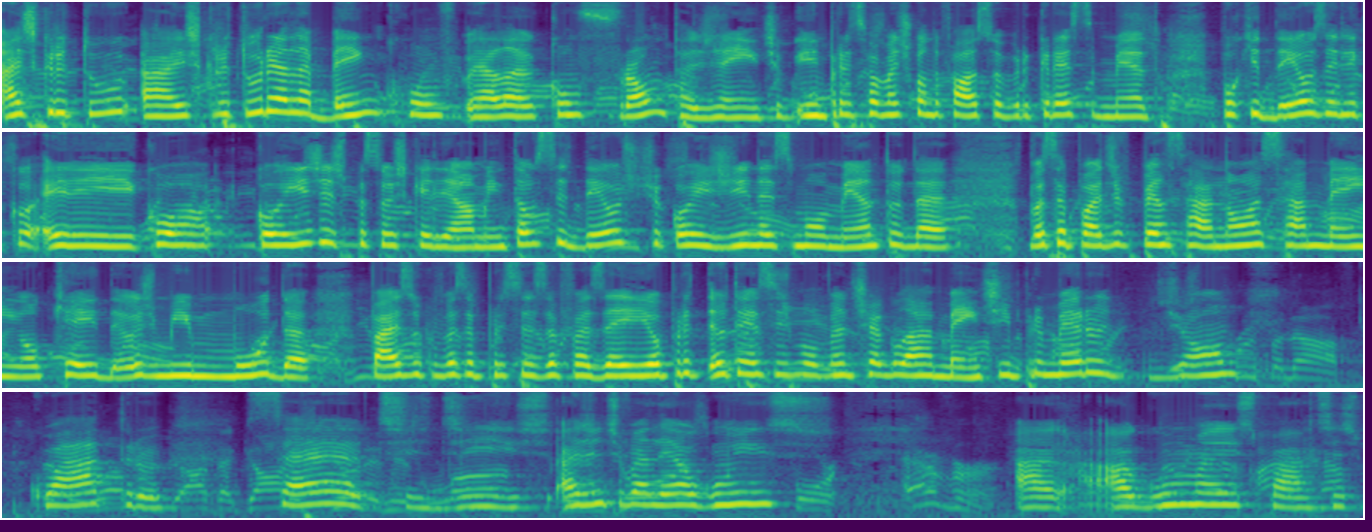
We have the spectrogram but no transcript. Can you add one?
a escritura, a escritura ela é bem, ela confronta a gente, e principalmente quando fala sobre crescimento, porque Deus, ele, ele corrige as pessoas que ele ama. Então, se Deus te corrigir nesse momento, né, você pode pensar, nossa, amém, ok, Deus me muda, faz o que você precisa fazer. E eu, eu tenho esses momentos regularmente. Em 1 João 4, 7 diz. A gente vai ler alguns. algumas partes.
